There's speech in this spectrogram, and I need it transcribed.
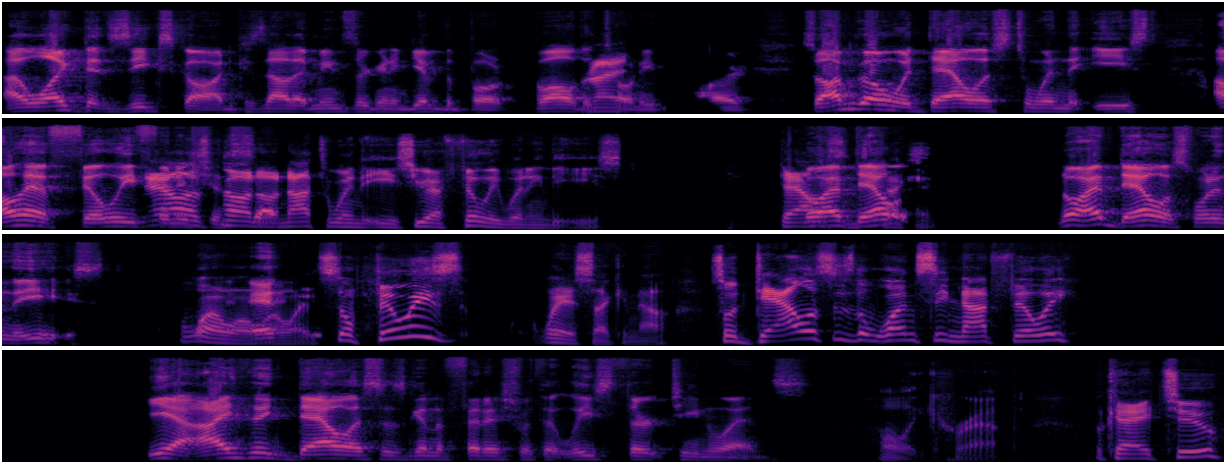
I like that Zeke's gone because now that means they're going to give the ball to right. Tony Pollard. So I'm going with Dallas to win the East. I'll have Philly Dallas, finish. No, no, not to win the East. You have Philly winning the East. Dallas no, I have Dallas. Second. No, I have Dallas winning the East. Whoa, whoa, whoa, wait. So Philly's. Wait a second now. So Dallas is the one seed, not Philly. Yeah, I think Dallas is going to finish with at least 13 wins. Holy crap. Okay, two.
